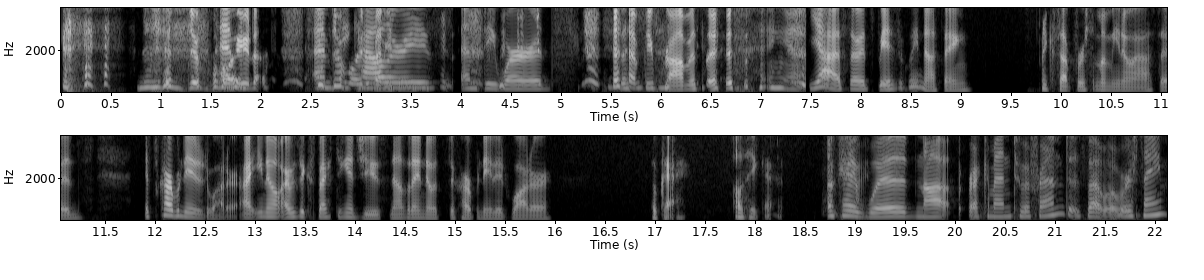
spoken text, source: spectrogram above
devoid empty devoid calories, empty words. empty promises. yeah. yeah, so it's basically nothing except for some amino acids. It's carbonated water. I, you know, I was expecting a juice. Now that I know it's decarbonated water, okay, I'll take it. Okay, fine. would not recommend to a friend. Is that what we're saying?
